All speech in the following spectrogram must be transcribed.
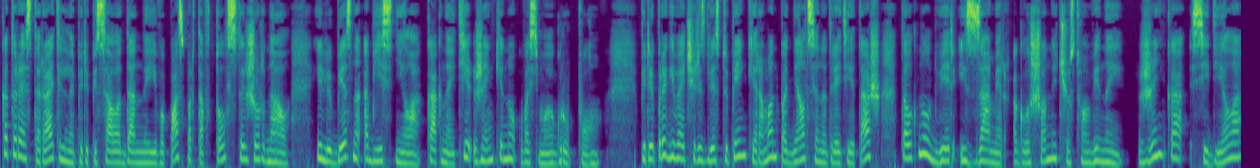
которая старательно переписала данные его паспорта в толстый журнал и любезно объяснила, как найти Женькину восьмую группу. Перепрыгивая через две ступеньки, Роман поднялся на третий этаж, толкнул дверь и замер, оглушенный чувством вины. Женька сидела,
